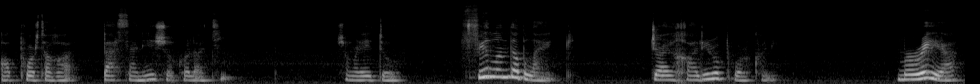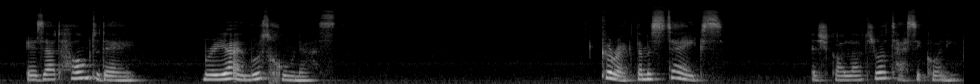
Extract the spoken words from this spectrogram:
آب پرتقال بستنی شکلاتی. شماره دو. fill in the blank جای خالی رو پر کنید Maria is at home today Maria امروز خونه است correct the mistakes اشکالات رو تصحیح کنید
